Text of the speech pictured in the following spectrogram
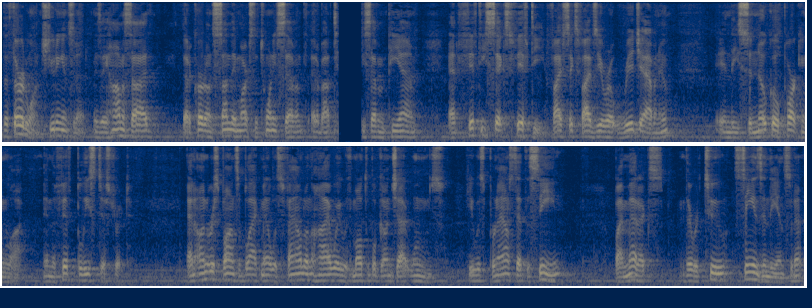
The third one, shooting incident, is a homicide that occurred on Sunday, March the 27th at about 10:57 p.m. at 5650, 5650 Ridge Avenue in the Sunoco parking lot in the 5th Police District. An unresponsive black male was found on the highway with multiple gunshot wounds. He was pronounced at the scene by medics there were two scenes in the incident,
